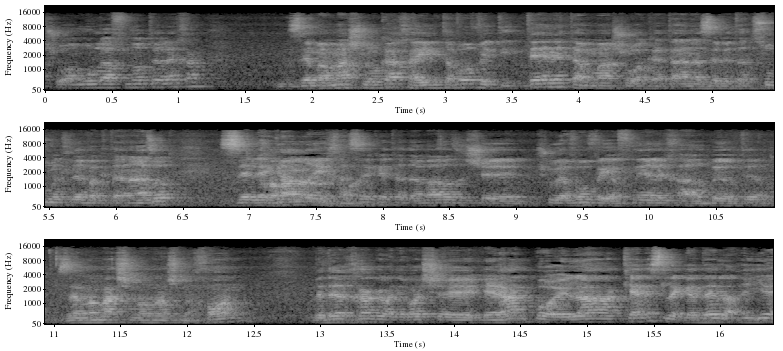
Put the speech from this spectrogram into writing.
שהוא אמור להפנות אליך. זה ממש לא ככה, אם תבוא ותיתן את המשהו הקטן הזה ואת התשומת לב הקטנה הזאת, זה לגמרי. יחזק את הדבר הזה ש... שהוא יבוא ויפנה אליך הרבה יותר. זה ממש ממש נכון. ודרך אגב, אני רואה שערן פה העלה כנס לגדל אריה.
